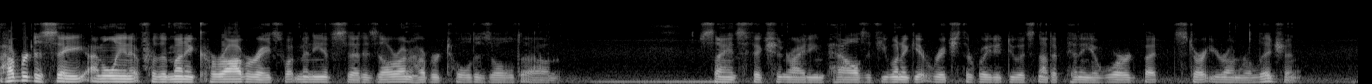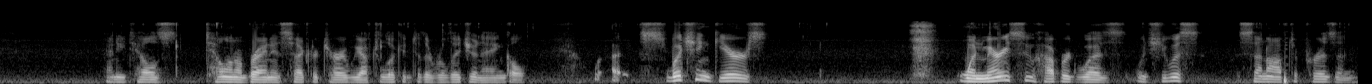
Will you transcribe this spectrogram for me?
Hubbard to say, I'm only in it for the money, corroborates what many have said, as L. Ron Hubbard told his old um, science fiction writing pals, if you want to get rich, the way to do it's not a penny a word, but start your own religion. And he tells Helen O'Brien, his secretary, we have to look into the religion angle. Uh, switching gears when Mary Sue Hubbard was, when she was sent off to prison,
